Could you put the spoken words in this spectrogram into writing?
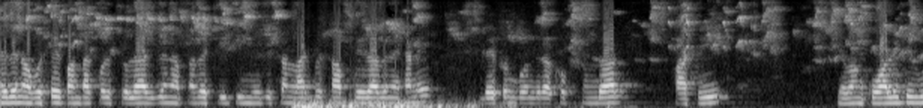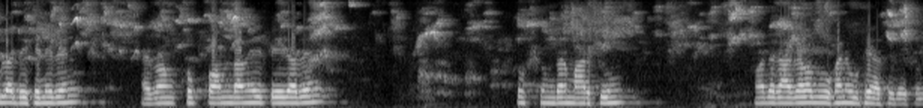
নেবেন অবশ্যই কন্ট্যাক্ট করে চলে আসবেন। আপনাদের কী কী নিউট্রিশন লাগবে সব পেয়ে যাবেন এখানে। দেখুন বন্ধুরা, খুব সুন্দর পাখি। এবং কোয়ালিটিগুলো দেখে নেবেন এবং খুব কম দামে পেয়ে যাবেন। খুব সুন্দর মার্কিং আমাদের রাজাবাবু ওখানে উঠে আছে, দেখুন।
